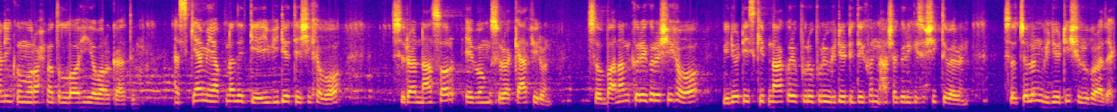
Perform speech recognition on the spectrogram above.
আলাইকুম রহমতুল্লাহি আজকে আমি আপনাদেরকে এই ভিডিওতে শেখাবো সুরা নাসর এবং সুরা কাফিরুন। সো বানান করে করে শেখাবো, ভিডিওটি স্কিপ না করে পুরোপুরি ভিডিওটি দেখুন, আশা করি কিছু শিখতে পারবেন। সো চলুন ভিডিওটি শুরু করা যাক।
